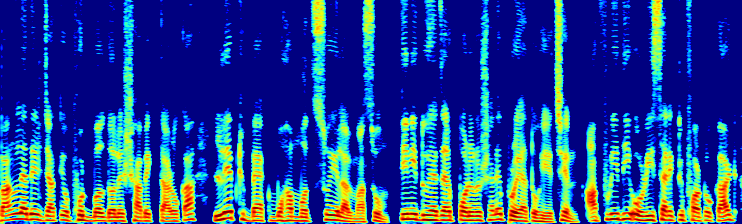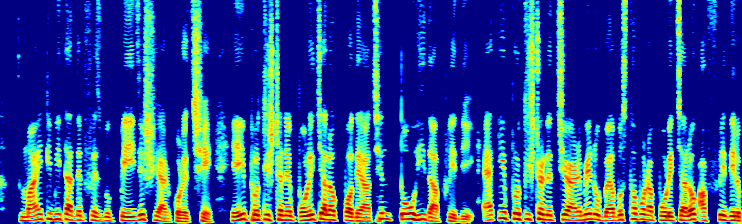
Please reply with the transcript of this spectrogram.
বাংলাদেশ জাতীয় ফুটবল দলের সাবেক তারকা, লেফট ব্যাক মোহাম্মদ সোহেল আল মাসুম। তিনি দুই সালে প্রয়াত হয়েছেন। আফ্রিদি ও রিসার একটি ফটো কার্ড মাই টিভি তাদের ফেসবুক পেজে শেয়ার করেছে। এই প্রতিষ্ঠানের পরিচালক পদে আছেন তৌহিদ আফ্রিদি। একই প্রতিষ্ঠানের চেয়ারম্যান ও ব্যবস্থাপনা পরিচালক আফ্রিদির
